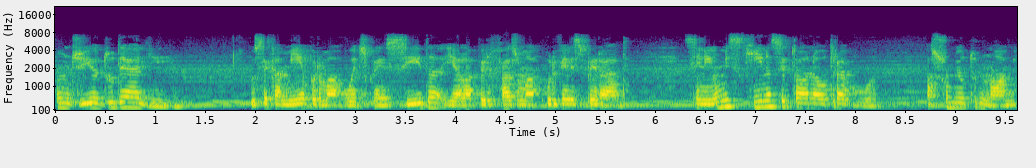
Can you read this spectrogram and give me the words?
Um dia tudo é alheio. Você caminha por uma rua desconhecida e ela perfaz uma curva inesperada. Sem nenhuma esquina se torna outra rua. Assume outro nome.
